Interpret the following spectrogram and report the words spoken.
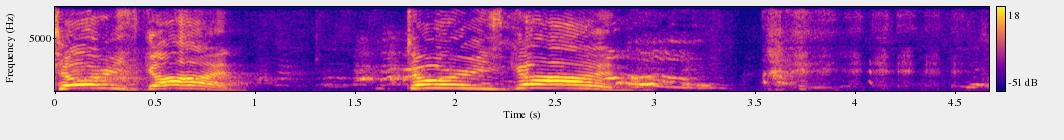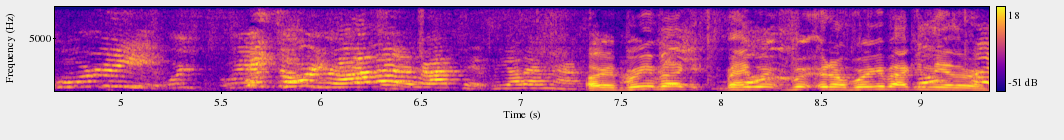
Tori's gone! Tori's gone! Oh. Tori, we're, we're, hey, Tori, we gotta unwrap it. We gotta unwrap it. Okay, bring it back. Hey, wait, wait, no, bring it back in the other room.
